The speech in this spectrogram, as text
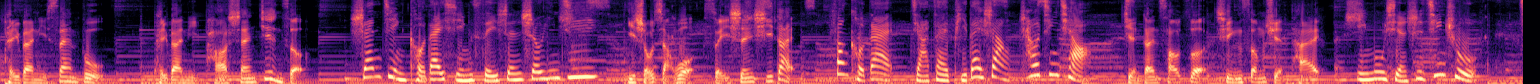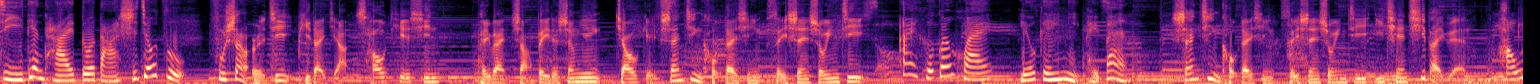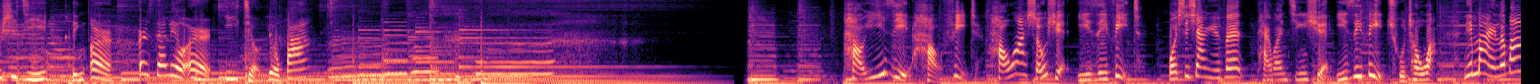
陪伴你散步。陪伴你爬山健走，山进口袋型随身收音机，一手掌握，随身携带，放口袋夹在皮带上，超轻巧，简单操作，轻松选台，荧幕显示清楚，记忆电台多达十九组，附上耳机皮带夹，超贴心，陪伴长辈的声音交给山进口袋型随身收音机，爱和关怀留给你陪伴。山进口袋型随身收音机一千七百元，好物市集零二二三六二一九六八。好 easy，好 fit，好袜首选 Easy Fit。我是夏云芬，台湾精选 Easy Fit 除臭袜，你买了吗？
